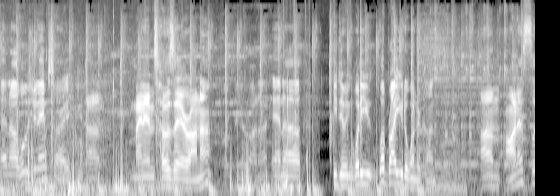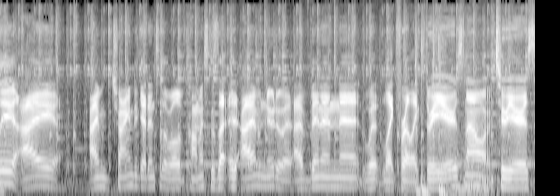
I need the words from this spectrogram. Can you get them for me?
And uh, what was your name? Sorry. Um, my name's Jose Arana. Jose Arana. And uh, what are you doing? What do you? What brought you to WonderCon? Um, honestly, I I'm trying to get into the world of comics because I'm new to it. I've been in it with like for like three years now, two years.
